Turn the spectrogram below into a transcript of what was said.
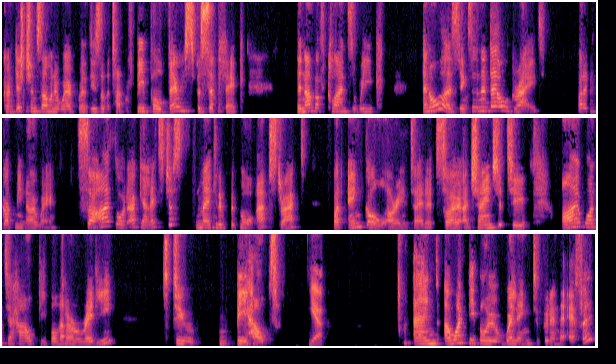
conditions I want to work with. These are the type of people, very specific. The number of clients a week, and all those things. And they're all great, but it got me nowhere. So I thought, okay, let's just make it a bit more abstract, but end goal orientated. So I changed it to I want to help people that are ready to be helped. Yeah. And I want people who are willing to put in the effort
